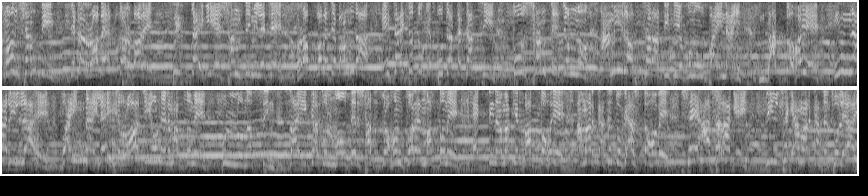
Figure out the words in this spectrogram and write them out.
এমন শান্তি যেটা রবের দরবারে সিস্তায় গিয়ে শান্তি মিলেছে। রব বলে যে, বান্দা, এটাই তো তোকে বুঝাতে চাচ্ছি, তোর রব ছাড়া দ্বিতীয় কোনো উপায় নাই। বাধ্য হয়ে ইন্না লিল্লাহে ওয়া ইন্না ইলাইহি রাজিউনের মাধ্যমে কুল্লু নাফসিন যায়িকাতুল মউতের স্বাদ গ্রহণ করার মাধ্যমে একদিন আমাকে বাধ্য হয়ে আমার কাছে তোকে আসতে হবে। সে আসার আগেই দিল থেকে আমার কাছে চলে আয়।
